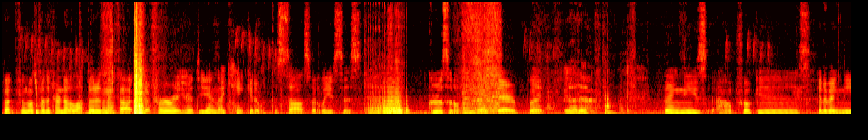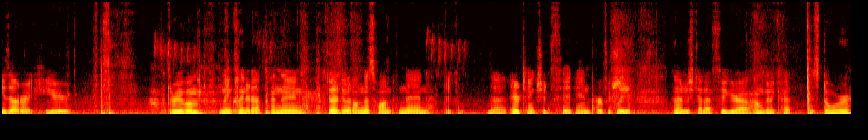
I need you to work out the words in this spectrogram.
but for the most part, it turned out a lot better than I thought, except for right here at the end, I can't get it with the saw, so it leaves this gross little end right there. But I gotta bang these out, focus. Gotta bang these out right here three of them and then clean it up and then gotta do it on this one and then the, the air tank should fit in perfectly. And I just gotta figure out how I'm gonna cut this door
